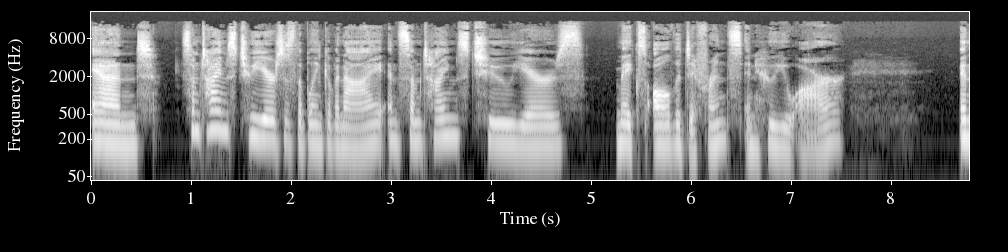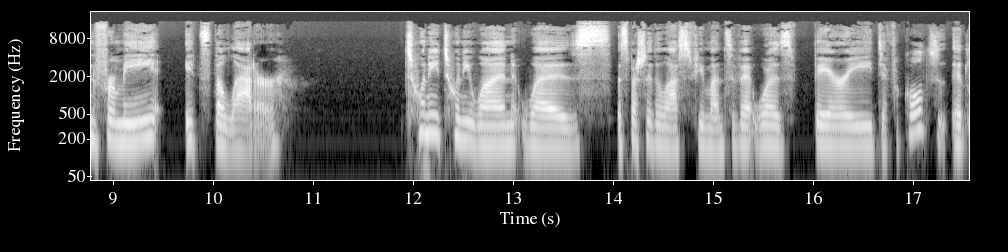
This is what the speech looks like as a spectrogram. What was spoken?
And sometimes two years is the blink of an eye, and sometimes two years makes all the difference in who you are. And for me, it's the latter. 2021 was, especially the last few months of it, was very difficult. It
